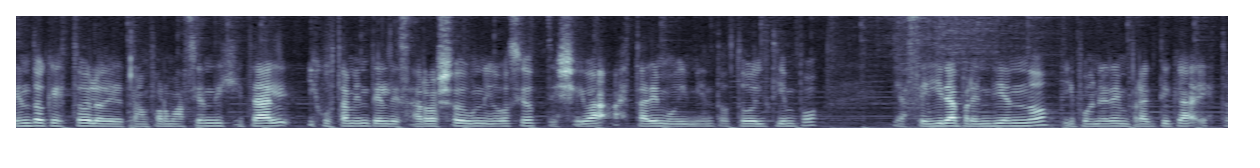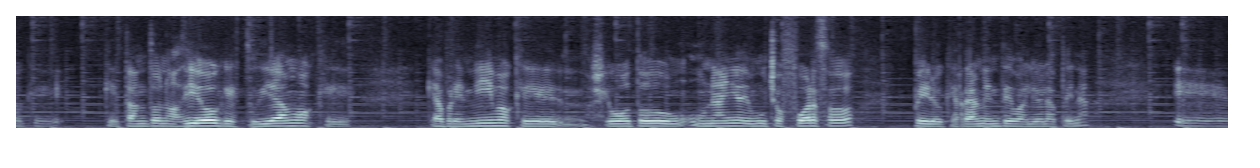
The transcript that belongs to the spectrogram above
Siento que esto, lo de transformación digital y justamente el desarrollo de un negocio te lleva a estar en movimiento todo el tiempo y a seguir aprendiendo y poner en práctica esto que, tanto nos dio, que estudiamos, que, aprendimos, que nos llevó todo un año de mucho esfuerzo, pero que realmente valió la pena. Eh,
